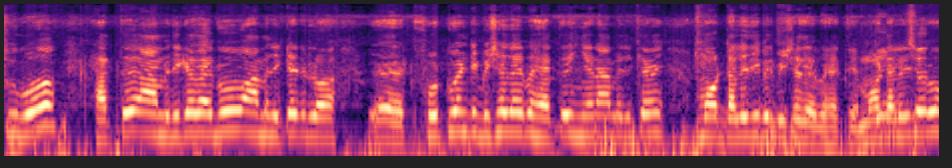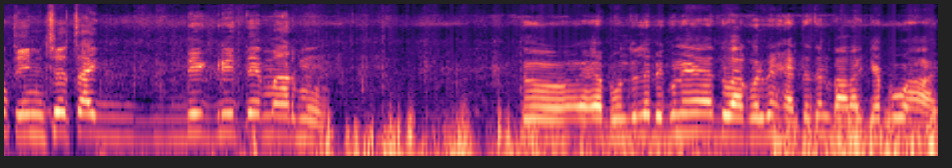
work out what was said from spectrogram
শুভ। হাতে আমেরিকা যাইব। আমেরিকার ফোর টোয়েন্টি বিষয় যাইব। হাতে হিয়ানা আমেরিকায় মদ ডালি দিবের বিষয় যাইব। হাতে মদ ডালি দিব তিনশো চার ডিগ্রিতে মারমু। তো বন্ধুলে বেগুনে দোয়া করবেন। হাতে যেন বালা গিয়ে হয়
